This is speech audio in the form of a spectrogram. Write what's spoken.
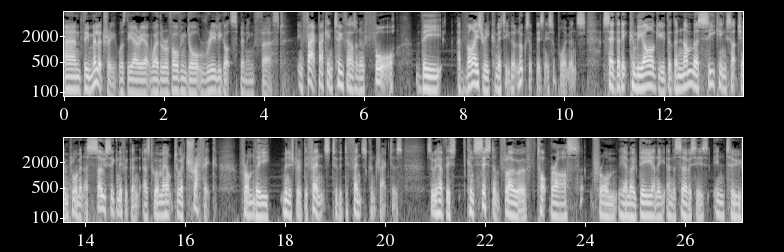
And the military was the area where the revolving door really got spinning first. In fact, back in 2004, the advisory committee that looks at business appointments said that it can be argued that the numbers seeking such employment are so significant as to amount to a traffic from the Ministry of Defence to the defence contractors. So we have this consistent flow of top brass from the MOD and the and the services into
